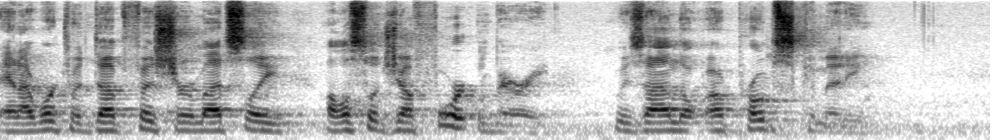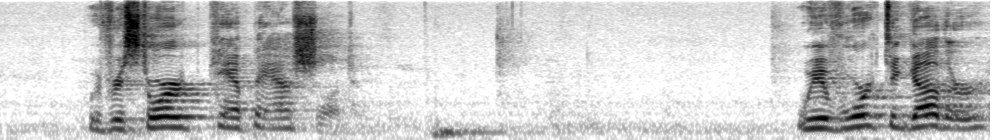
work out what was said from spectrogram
And I worked with Deb Fischer immensely, also Jeff Fortenberry, who's on the approach committee. We've restored Camp Ashland. We have worked together,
